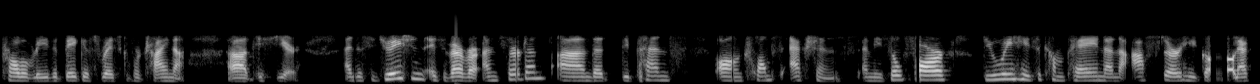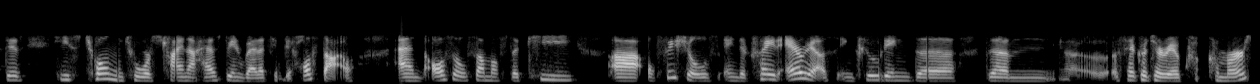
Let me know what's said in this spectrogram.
probably the biggest risk for China uh, this year. And the situation is very, very uncertain, and it depends on Trump's actions. I mean, so far during his campaign and after he got elected, his tone towards China has been relatively hostile. And also, some of the key uh, officials in the trade areas, including the the um, uh, Secretary of Commerce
